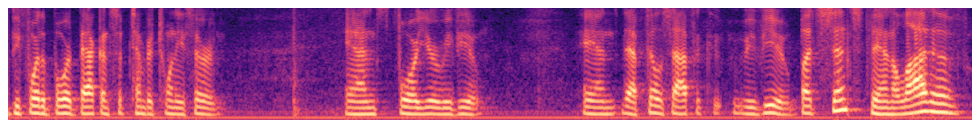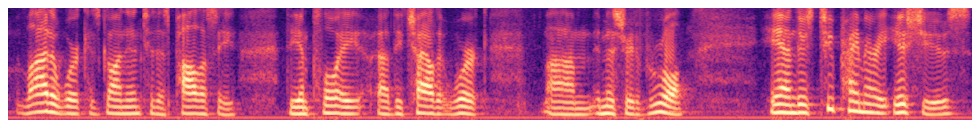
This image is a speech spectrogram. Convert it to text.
before the board back on September 23rd, and for your review, and that philosophic review. But since then, a lot of, a lot of work has gone into this policy, the employee, uh, the child at work um, administrative rule. And there's two primary issues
